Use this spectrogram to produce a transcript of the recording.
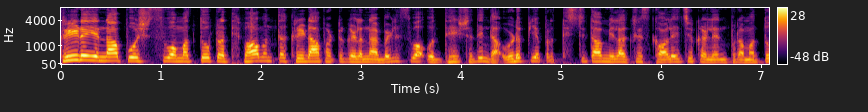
ಕ್ರೀಡೆಯನ್ನ ಪೋಷಿಸುವ ಮತ್ತು ಪ್ರತಿಭಾವಂತ ಕ್ರೀಡಾಪಟುಗಳನ್ನು ಬೆಳೆಸುವ ಉದ್ದೇಶದಿಂದ ಉಡುಪಿಯ ಪ್ರತಿಷ್ಠಿತ ಮಿಲಾಕ್ರಿಸ್ ಕಾಲೇಜು, ಕಲ್ಯಾಣಪುರ ಮತ್ತು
